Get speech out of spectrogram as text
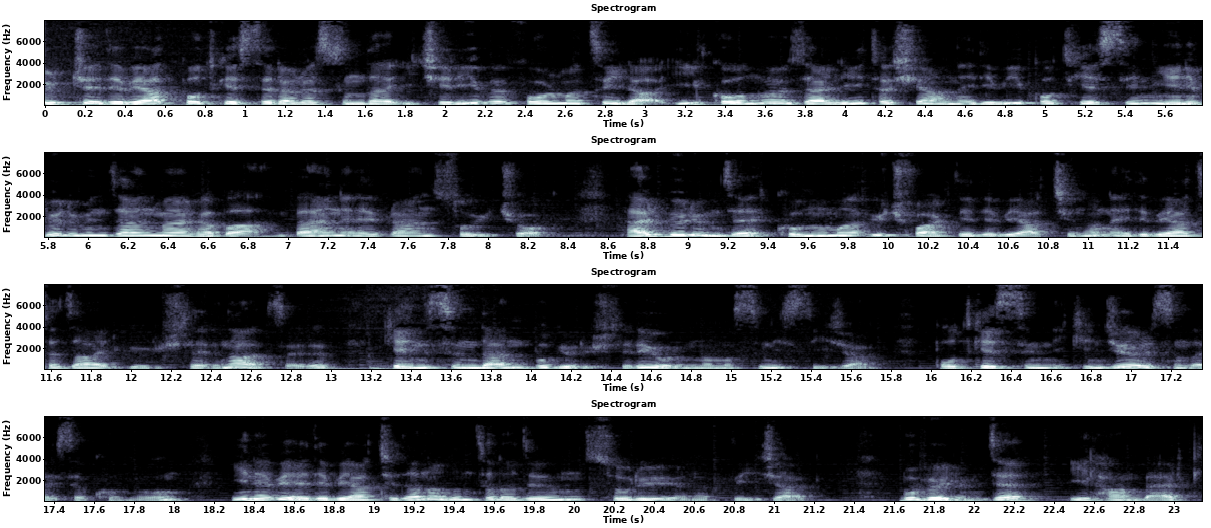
Türkçe Edebiyat Podcastleri arasında içeriği ve formatıyla ilk olma özelliği taşıyan Edebi Podcast'in yeni bölümünden merhaba. Ben Evren Soyuçok. Her bölümde konuma 3 farklı edebiyatçının edebiyata dair görüşlerini aktarıp kendisinden bu görüşleri yorumlamasını isteyeceğim. Podcast'in ikinci yarısında ise konuğum yine bir edebiyatçıdan alıntıladığım soruyu yanıtlayacak. Bu bölümde İlhan Berk,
